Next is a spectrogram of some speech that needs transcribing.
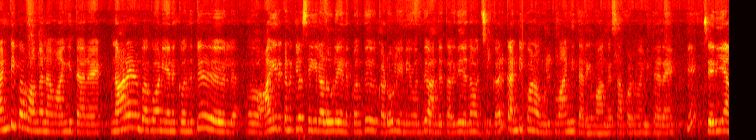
கண்டிப்பாக வாங்க நான் வாங்கி தரேன். நாராயண பகவான் எனக்கு வந்துட்டு ஆயிரக்கணக்கில் செய்கிற அளவில் எனக்கு வந்து கடவுள் என்னை வந்து அந்த தகுதியில் தான் வச்சுருக்காரு. கண்டிப்பாக நான் உங்களுக்கு வாங்கி தரேன். வாங்க சாப்பாடு வாங்கி தரேன். சரியா?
